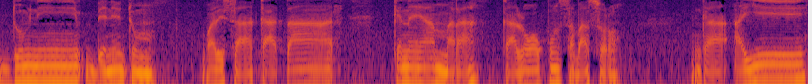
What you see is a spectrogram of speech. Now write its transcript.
dumuni bɛnnen tun walisa ka taa kɛnɛya mara ka lɔgɔkun saba sɔrɔ nka a ye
